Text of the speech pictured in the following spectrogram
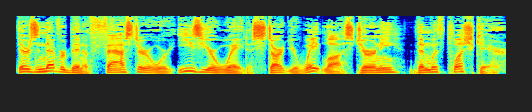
There's never been a faster or easier way to start your weight loss journey than with PlushCare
